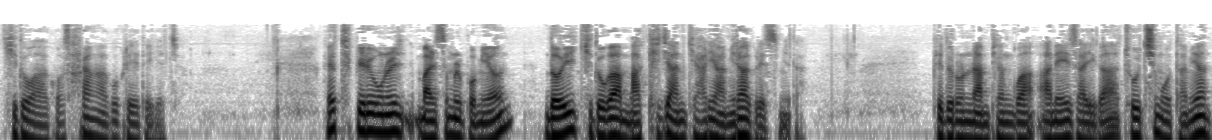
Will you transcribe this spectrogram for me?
기도하고 사랑하고 그래야 되겠죠. 특별히 오늘 말씀을 보면 너희 기도가 막히지 않게 하려 함이라 그랬습니다. 베드로는 남편과 아내의 사이가 좋지 못하면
